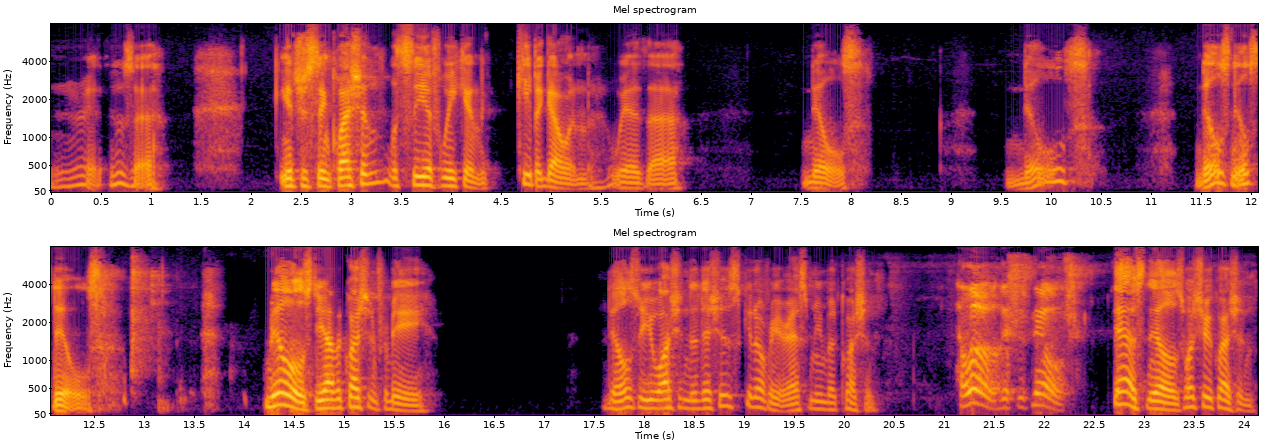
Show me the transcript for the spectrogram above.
All right. It was a interesting question. Let's see if we can keep it going with uh, Nils. Nils? Nils, Nils, Nils. Nils, do you have a question for me? Nils, are you washing the dishes? Get over here. Ask me a question. Hello, this is Nils. Yes, Nils. What's your question?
